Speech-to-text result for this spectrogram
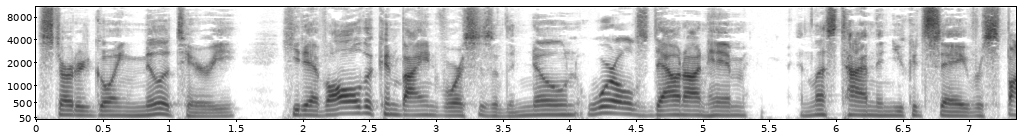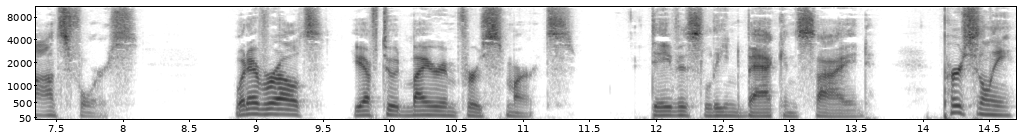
started going military, he'd have all the combined forces of the known worlds down on him in less time than you could say response force. Whatever else, you have to admire him for his smarts. Davis leaned back and sighed. Personally,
